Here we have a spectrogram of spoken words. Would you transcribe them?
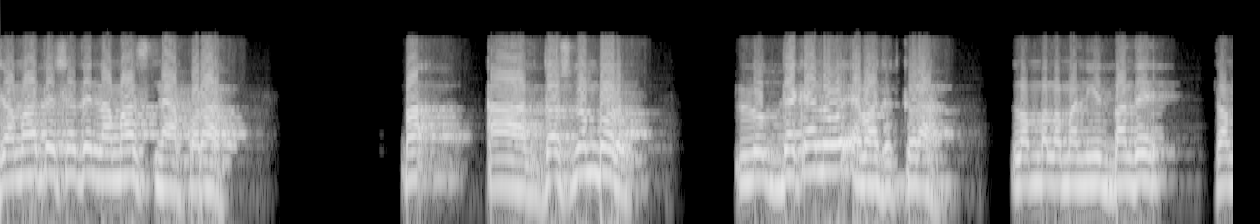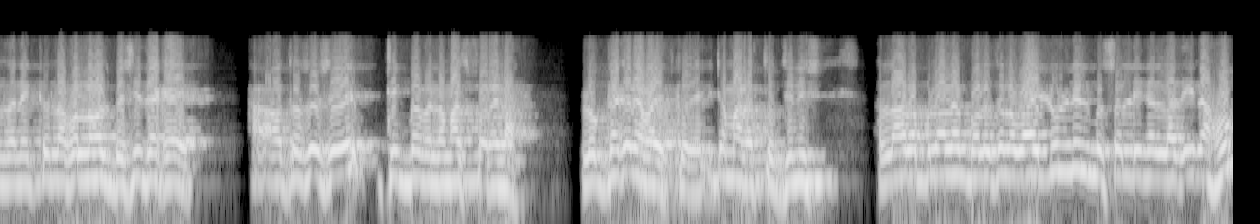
জামাতের সাথে নামাজ না পড়া। বা আর দশ নম্বর, লোক দেখানো, এবাদত করা। লম্বা লম্বা নিয়ত বাঁধে, রমজানে একটু নফল নামাজ বেশি দেখায়। অথচ সে ঠিকভাবে নামাজ পড়ে না। লোক দেখানো এবাদত করে, এটা মারাত্মক জিনিস। আল্লাহ রাব্বুল আলামিন বলেছেন, ওয়াইলুল মুসাল্লিন আল্লাযিনা হুম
